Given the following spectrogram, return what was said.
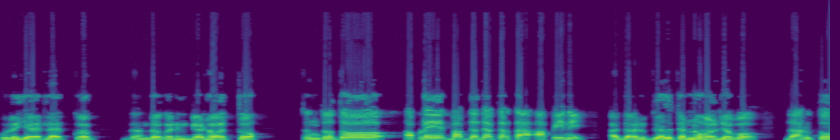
ભૂલી ગયા એટલે કોઈ ધંધો કરીને બેઠો હતો તો? ધંધો તો આપણે બાપ દાદા કરતા આપી નહીં. આ દારૂ પીધા તો ચરનો વળજો પો દારૂ તો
